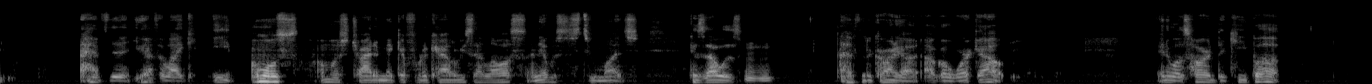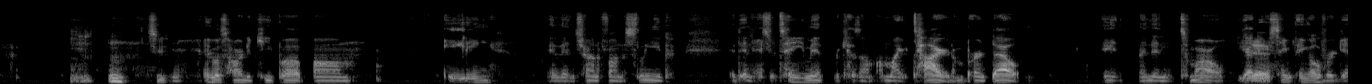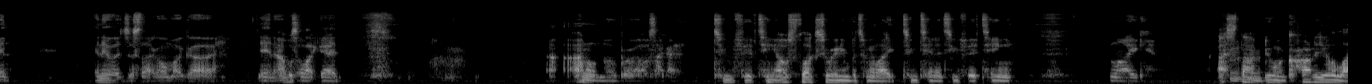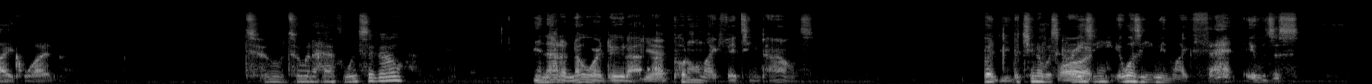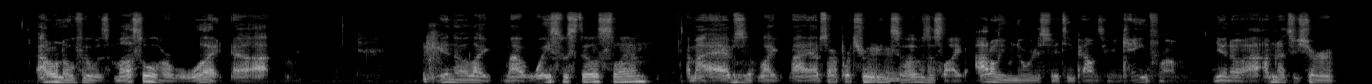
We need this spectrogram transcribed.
I have to you have to like eat almost almost try to make it for the calories I lost, and it was just too much because I was mm-hmm. after the cardio I'll go work out, and it was hard to keep up. Excuse me, it was hard to keep up um eating and then trying to find a sleep and then entertainment because I'm I'm like tired, I'm burnt out, and and then tomorrow you got to yeah. do the same thing over again, and it was just like oh my god, and I was like at I don't know, bro. I was like at 215. I was fluctuating between like 210 and 215. Like, I stopped mm-hmm. doing cardio like what? Two, two and a half weeks ago. And out of nowhere, dude, I, yeah. I put on like 15 pounds. But but you know what's crazy? It wasn't even like fat. It was just I don't know if it was muscle or what. Uh, you know, like my waist was still slim, And my abs like my abs are protruding. Mm-hmm. So it was just like I don't even know where this 15 pounds even came from. You know, I, am not too sure.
